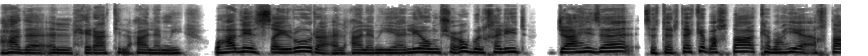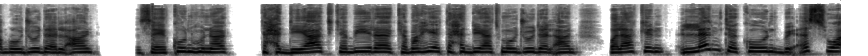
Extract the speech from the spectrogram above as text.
هذا الحراك العالمي وهذه الصيرورة العالمية. اليوم شعوب الخليج جاهزة سترتكب أخطاء كما هي أخطاء موجودة الآن سيكون هناك تحديات كبيرة كما هي تحديات موجودة الآن ولكن لن تكون بأسوأ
